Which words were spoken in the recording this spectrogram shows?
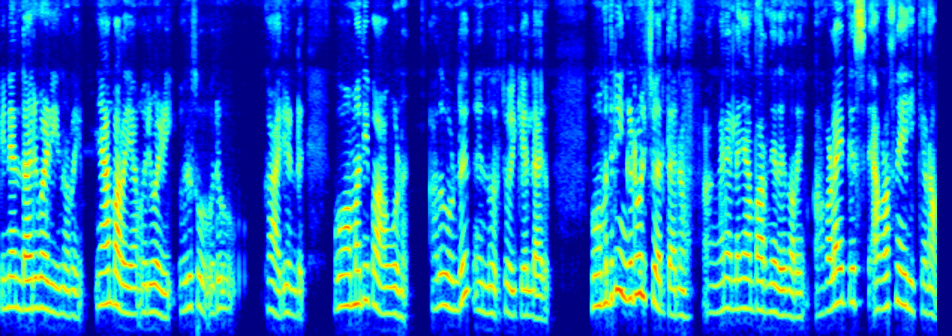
പിന്നെ എന്താ ഒരു വഴി എന്ന് പറയും. ഞാൻ പറയാം ഒരു വഴി ഒരു ഒരു കാര്യമുണ്ട്. ഗോമതി പാവമാണ് അതുകൊണ്ട് എന്ന് ചോദിക്കും എല്ലാവരും. ഗോമതിനെ ഇങ്ങോട്ട് വിളിച്ചു വരുത്താനോ? അങ്ങനെയല്ല ഞാൻ പറഞ്ഞത് എന്ന് പറയും. അവളായിട്ട് അവളെ സ്നേഹിക്കണം.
